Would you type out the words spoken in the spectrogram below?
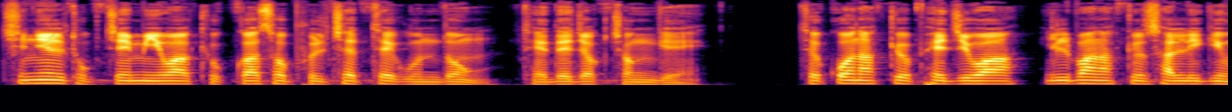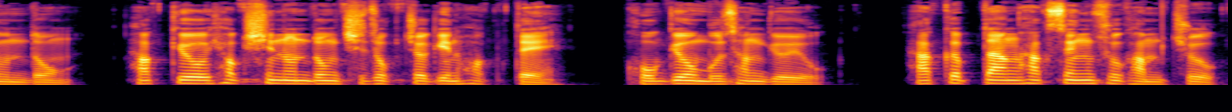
친일 독재미와 교과서 불채택 운동 대대적 전개, 특권학교 폐지와 일반학교 살리기 운동, 학교 혁신운동 지속적인 확대, 고교 무상교육, 학급당 학생수 감축,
